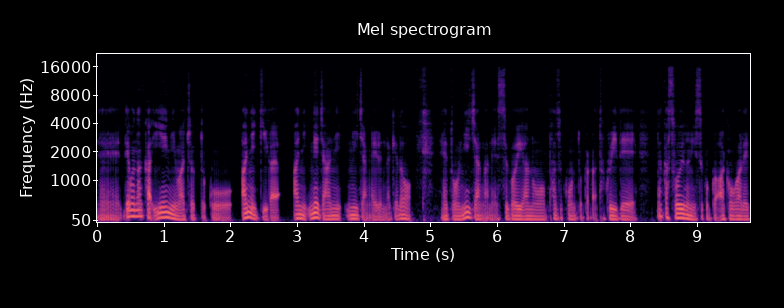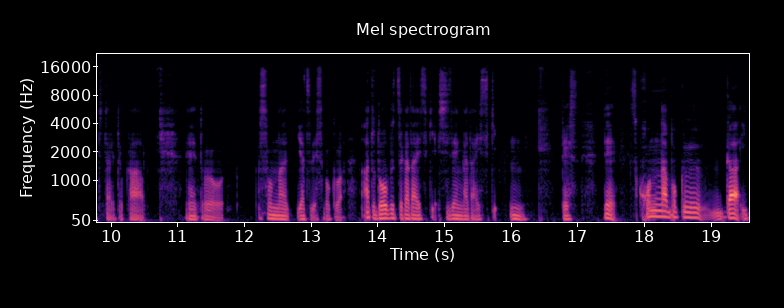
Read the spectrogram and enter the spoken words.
えー、でもなんか家にはちょっとこう、兄貴が、兄、姉ちゃん、兄、兄ちゃんがいるんだけど、えっ、ー、と、兄ちゃんがね、すごいあの、パソコンとかが得意で、なんかそういうのにすごく憧れてたりとか、えっ、ー、と、そんなやつです、僕は。あと動物が大好き、自然が大好き。うん。です。で、こんな僕が一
